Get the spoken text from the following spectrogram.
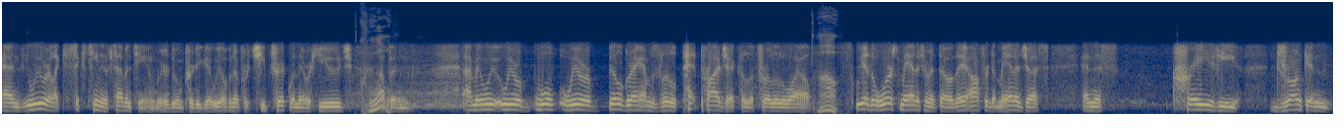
and we were like 16 and 17. We were doing pretty good. We opened up for Cheap Trick when they were huge. Cool. Up in, I mean, we we were we were Bill Graham's little pet project for a little while. Oh, We had the worst management though. They offered to manage us, and this crazy drunken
